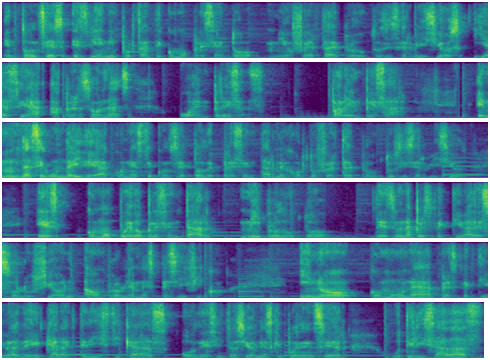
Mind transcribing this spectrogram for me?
entonces es bien importante cómo presento mi oferta de productos y servicios, ya sea a personas o a empresas, para empezar. En una segunda idea con este concepto de presentar mejor tu oferta de productos y servicios es cómo puedo presentar mi producto desde una perspectiva de solución a un problema específico y no como una perspectiva de características o de situaciones que pueden ser utilizadas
